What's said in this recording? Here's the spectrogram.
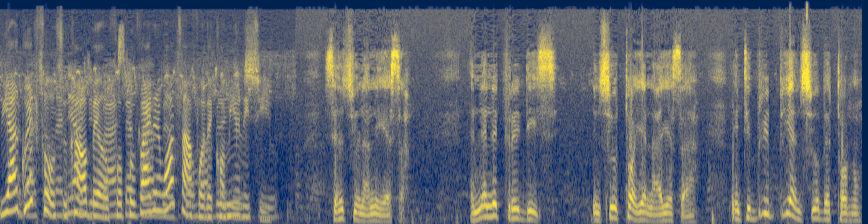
We are grateful to Cowbell for providing water for the community. And then three days, nsuo tɔɔyɛ na ayɛ saa nti bere bia nsuo bɛtɔ no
